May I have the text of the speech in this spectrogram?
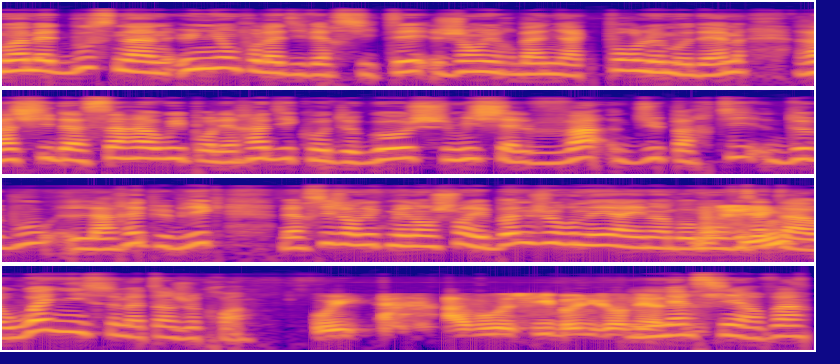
Mohamed Bousnan, Union pour la diversité, Jean Urbaniak pour le Modem, Rachida Sarawi pour les radicaux de gauche, Michel Va du parti Debout la République. Merci Jean-Luc Mélenchon et bonne journée à Hénin-Beaumont. Vous êtes à Wagny ce matin, je crois. Oui, à vous aussi, bonne journée. Merci, au revoir.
